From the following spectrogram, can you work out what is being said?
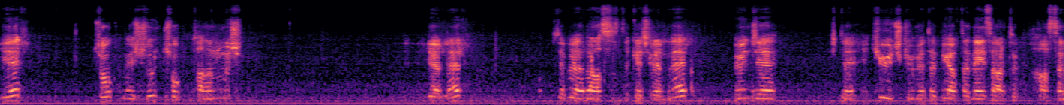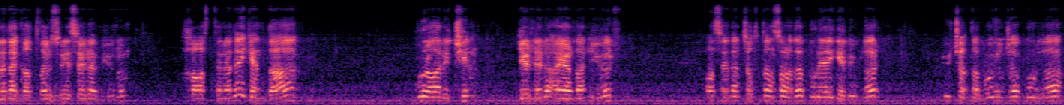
yer çok meşhur, çok tanınmış yerler. İşte böyle rahatsızlık geçirenler önce işte 2-3 gün ya da bir hafta neyse artık hastanede kaldıkları süreyi söylemiyorum. Hastanedeyken daha buralar için yerleri ayarlanıyor. Hastaneden çıktıktan sonra da buraya geliyorlar. 3 hafta boyunca burada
